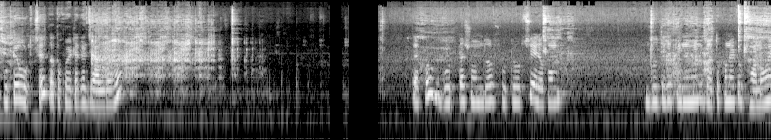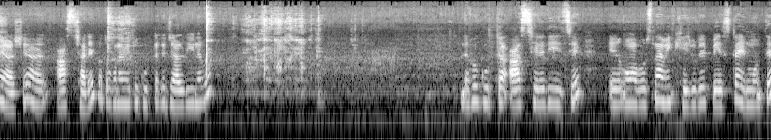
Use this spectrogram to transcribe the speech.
ফুটে উঠছে, ততক্ষণ এটাকে জাল দেবো। দেখো, গুড়টা সুন্দর ফুটে উঠছে, এরকম দু থেকে তিন মিনিট যতক্ষণ একটু ঘন হয়ে আসে আর আঁশ ছাড়ে, ততক্ষণ আমি একটু গুড়টাকে জাল দিয়ে নেব। দেখো, গুড়টা আঁশ ছেড়ে দিয়েছে। এরকম অবস্থায় আমি খেজুরের পেস্টটা এর মধ্যে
